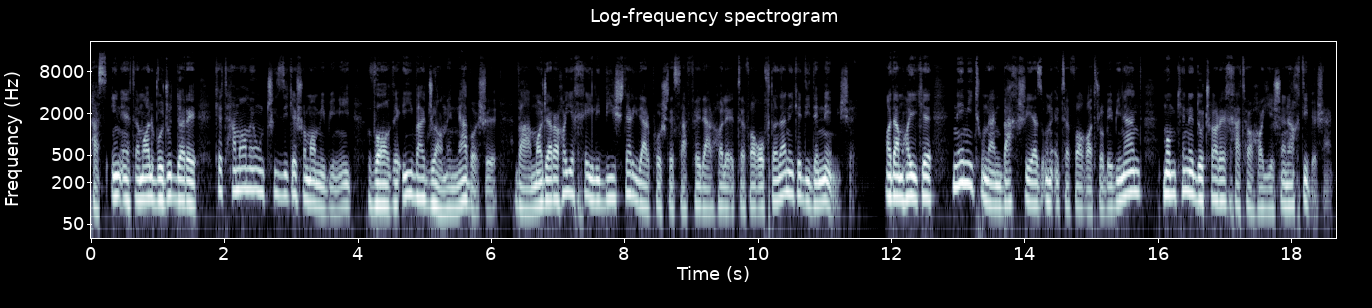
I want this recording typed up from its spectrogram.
پس این احتمال وجود داره که تمام اون چیزی که شما می‌بینید واقعی و جامع نباشه و ماجراهای خیلی بیشتری در پشت صفحه در حال اتفاق افتادنه که دیده نمیشه. آدم هایی که نمی‌تونن بخشی از اون اتفاقات رو ببینند ممکنه دچار خطاهای شناختی بشن.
